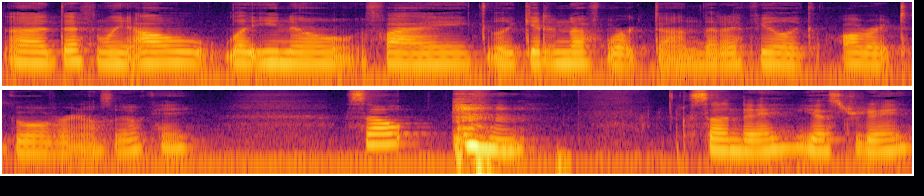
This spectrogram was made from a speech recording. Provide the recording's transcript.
uh, definitely. I'll let you know if I, like, get enough work done that I feel, like, all right to go over. And I was like, okay. So, Sunday, yesterday,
